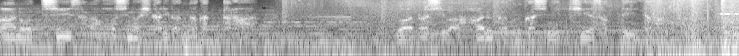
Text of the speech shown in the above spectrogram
あの小さな星の光がなかったら私は遥か昔に消え去っていただろ Slain!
